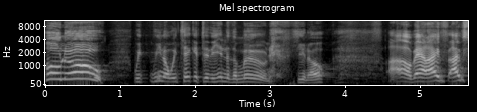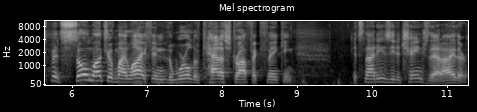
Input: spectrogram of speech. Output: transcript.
oh no, we, you know, we take it to the end of the moon, you know. Oh man, I've, I've spent so much of my life in the world of catastrophic thinking. It's not easy to change that either.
